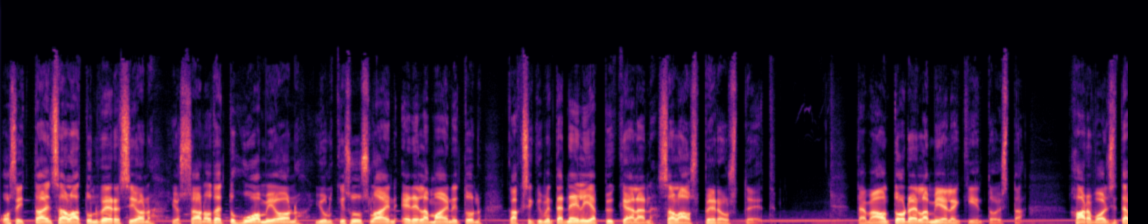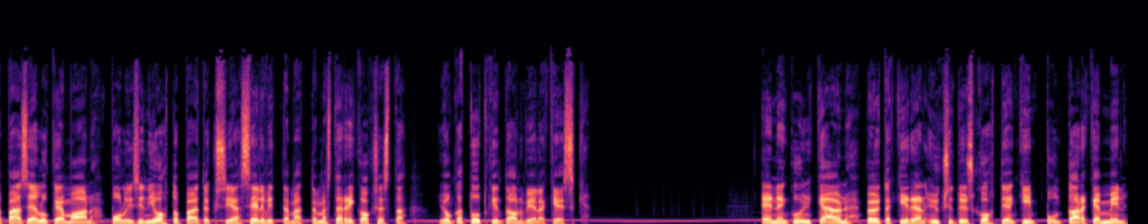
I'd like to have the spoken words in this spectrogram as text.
osittain salatun version, jossa on otettu huomioon julkisuuslain edellä mainitun 24 pykälän salausperusteet. Tämä on todella mielenkiintoista – Harvoin sitä pääsee lukemaan poliisin johtopäätöksiä selvittämättömästä rikoksesta, jonka tutkinta on vielä kesken. Ennen kuin käyn pöytäkirjan yksityiskohtien kimppuun tarkemmin,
